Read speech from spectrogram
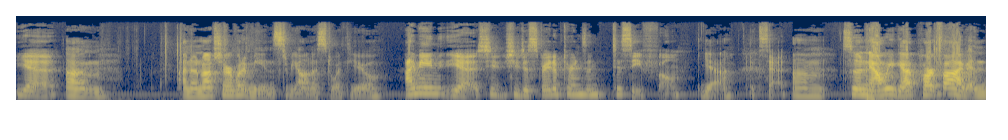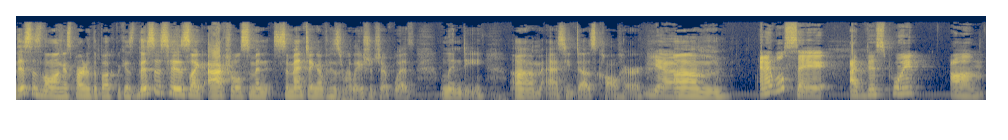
yeah Um, and I'm not sure what it means to be honest with you. i mean yeah she she just straight up turns into sea foam Yeah. it's sad Um, so now we get part five, and this is the longest part of the book because this is his like actual cement- cementing of his relationship with Lindy, um, as he does call her. yeah Um, And I will say at this point, um,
